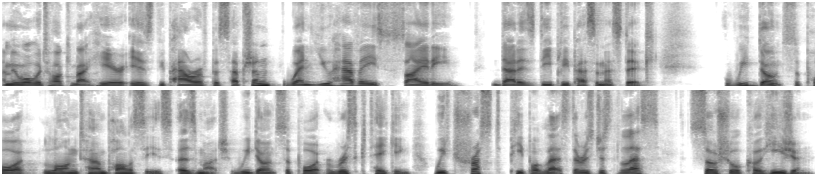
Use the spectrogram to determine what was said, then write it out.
I mean, what we're talking about here is the power of perception. When you have a society that is deeply pessimistic, we don't support long term policies as much. We don't support risk taking. We trust people less. There is just less social cohesion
